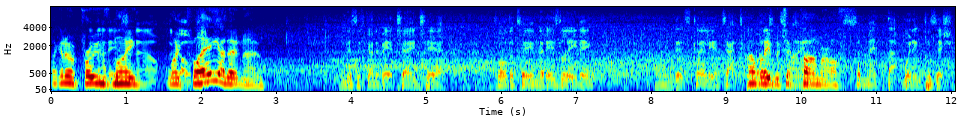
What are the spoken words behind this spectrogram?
They're going to is my my play. I don't know. And this is going to be a change here for the team that is leading. And it's clearly a tactical Can't believe we took Palmer off. Cement that winning position.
